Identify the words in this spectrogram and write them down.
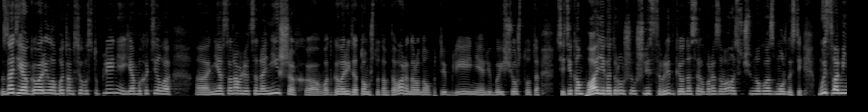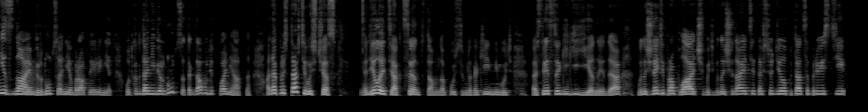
Вы знаете, я говорила об этом все выступление. Я бы хотела э, не останавливаться на нишах, э, вот говорить о том, что там товары народного потребления, либо еще что-то. Все те компании, которые ушли, ушли с рынка, у нас образовалось очень много возможностей. Мы с вами не знаем, вернутся они обратно или нет. Вот когда они вернутся, тогда будет понятно. А так представьте, вы сейчас делаете акцент, там, допустим, на какие-нибудь э, средства гигиены, да, вы начинаете проплачивать, вы начинаете это все дело пытаться привести,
